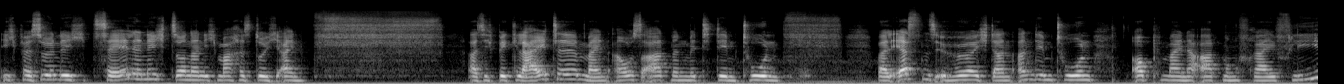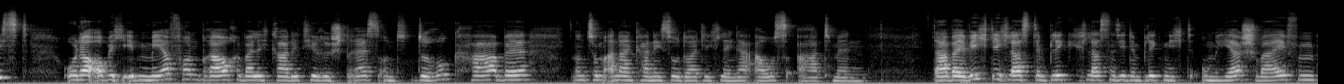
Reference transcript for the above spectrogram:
Ich persönlich zähle nicht, sondern ich mache es durch ein Pfff also ich begleite mein Ausatmen mit dem Ton, weil erstens höre ich dann an dem Ton, ob meine Atmung frei fließt oder ob ich eben mehr von brauche, weil ich gerade tierisch Stress und Druck habe. Und zum anderen kann ich so deutlich länger ausatmen. Dabei wichtig, den Blick, lassen Sie den Blick nicht umherschweifen,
